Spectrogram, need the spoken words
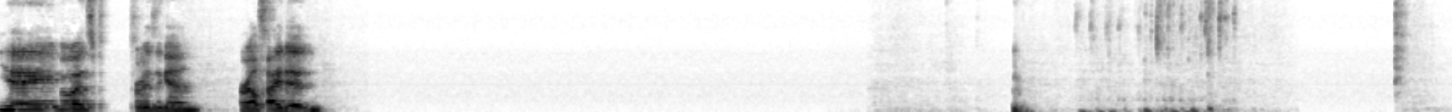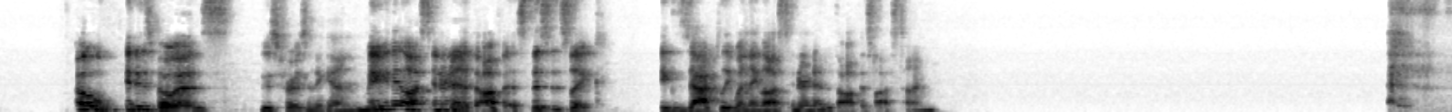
Yay, Boaz froze again, or else I did. Oh, it is Boaz who's frozen again. Maybe they lost internet at the office. This is like exactly when they lost internet at the office last time.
